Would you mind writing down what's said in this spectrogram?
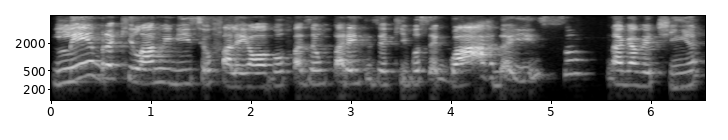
Lembra que lá no início eu falei, ó, vou fazer um parêntese aqui, você guarda isso na gavetinha.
